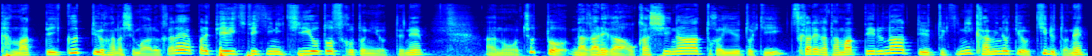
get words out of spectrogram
溜まっていくっていう話もあるから、やっぱり定期的に切り落とすことによってね、あの、ちょっと流れがおかしいなとかいう時、疲れが溜まっているなっていう時に髪の毛を切るとね、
